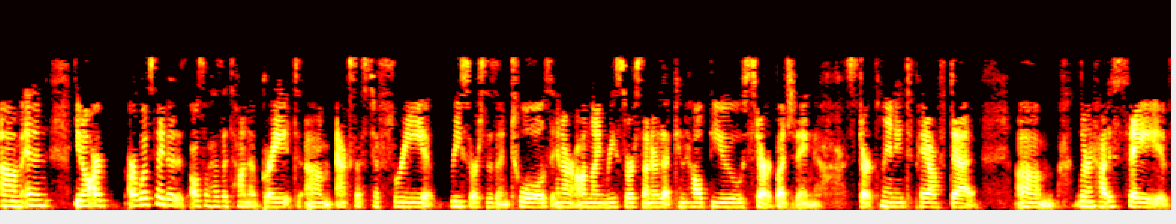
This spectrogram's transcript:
Um, and you know, our our website is, also has a ton of great um, access to free resources and tools in our online resource center that can help you start budgeting, start planning to pay off debt, um, learn how to save,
